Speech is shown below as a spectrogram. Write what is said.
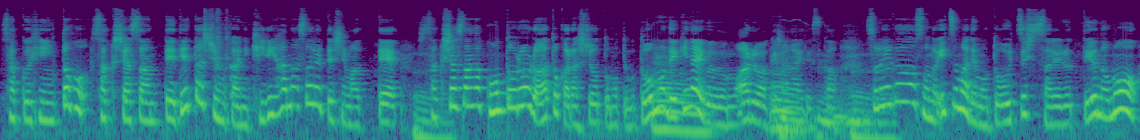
作品と作者さんって出た瞬間に切り離されてしまって、うん。作者さんがコントロールを後からしようと思ってもどうもできない部分もあるわけじゃないですか。うん。うん。それがそのいつまでも同一視されるっていうのも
